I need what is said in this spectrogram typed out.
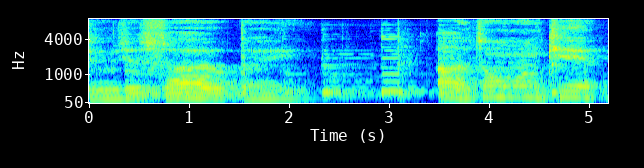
to just fly away. I don't wanna care.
